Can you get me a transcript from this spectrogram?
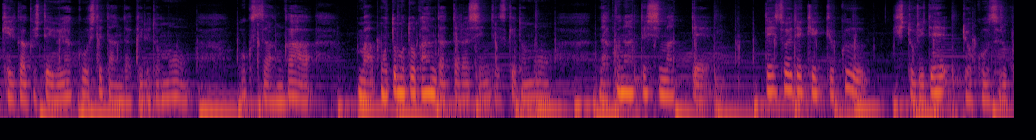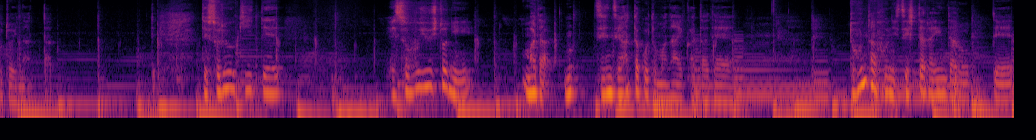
計画して予約をしてたんだけれども奥さんがもともとがんだったらしいんですけども亡くなってしまってでそれで結局一人で旅行することになったでそれを聞いてえそういう人にまだ全然会ったこともない方でどんなふうに接したらいいんだろうって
